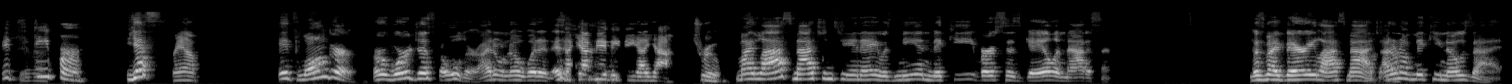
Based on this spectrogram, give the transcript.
It's Yeah. deeper. Yes, ramp. it's longer, or we're just older. I don't know what it is. Yeah, maybe. Yeah, yeah. True. My last match in TNA was me and Mickie versus Gail and Madison. Was my very last match. I don't know if Mickie knows that.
